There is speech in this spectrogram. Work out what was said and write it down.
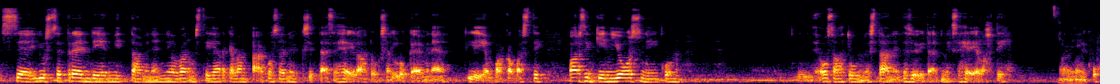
se, just se trendien mittaaminen niin on varmasti järkevämpää kuin sen yksittäisen heilahduksen lukeminen liian vakavasti. Varsinkin jos niin kuin osaa tunnistaa niitä syitä, että miksi se heilahti niin kuin,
